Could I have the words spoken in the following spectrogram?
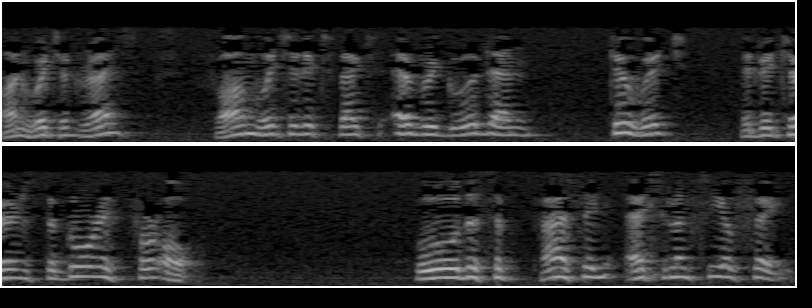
on which it rests, from which it expects every good, and to which it returns the glory for all. Oh, the surpassing excellency of faith!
